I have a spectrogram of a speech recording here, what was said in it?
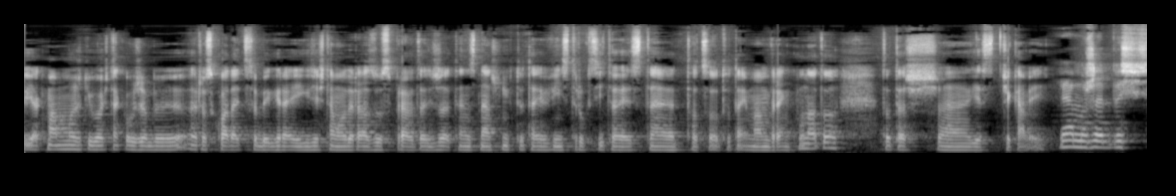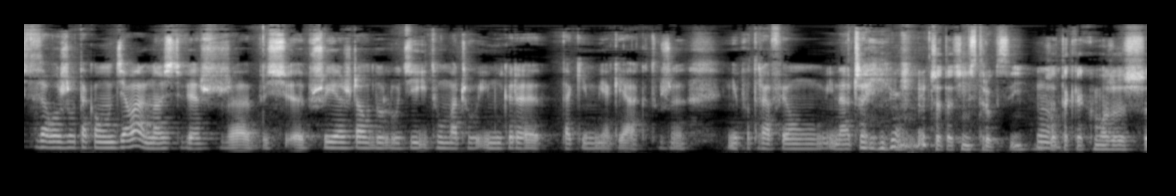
jak mam możliwość taką, żeby rozkładać sobie grę i gdzieś tam od razu sprawdzać, że ten znacznik tutaj w instrukcji to jest e, to, co tutaj mam w ręku, no to, to też e, jest ciekawiej. Ja może byś założył taką działalność, wiesz, żebyś e, przyjeżdżał do ludzi i tłumaczył im gry takim jak ja, którzy nie potrafią inaczej. Czytać instrukcji. No. Że tak jak możesz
